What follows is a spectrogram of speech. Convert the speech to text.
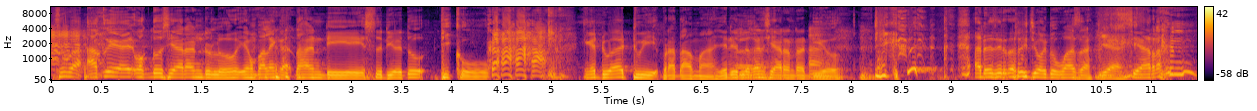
Coba aku ya waktu siaran dulu yang paling nggak tahan di studio itu Diko. yang kedua Dwi Pratama. Jadi dulu kan siaran radio. Diko. Ada cerita lucu waktu puasa. Iya. Siaran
